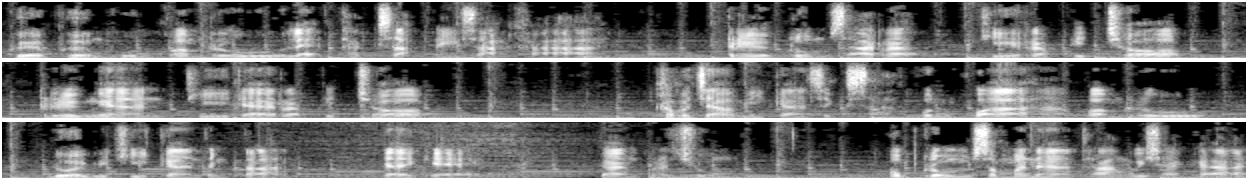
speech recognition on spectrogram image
เพื่อเพิ่มพูนความรู้และทักษะในสาขา หรือกลุ่มสาระที่รับผิดชอบ หรืองานที่ได้รับผิดชอบ ข้าพเจ้ามีการศึกษาค้นคว้าหาความรู้ด้วยวิธีการต่างๆ ได้แก่ การประชุม อบรมสัมมนาทางวิชาการ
